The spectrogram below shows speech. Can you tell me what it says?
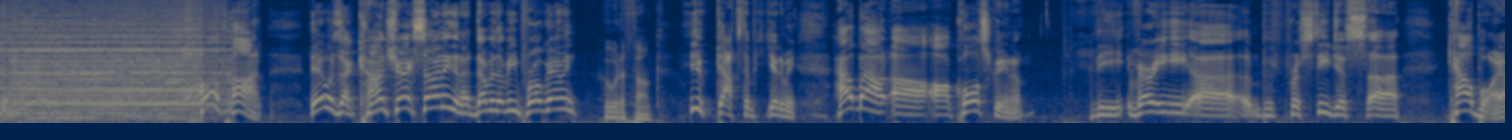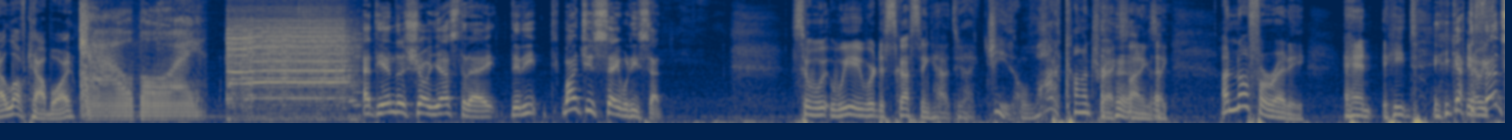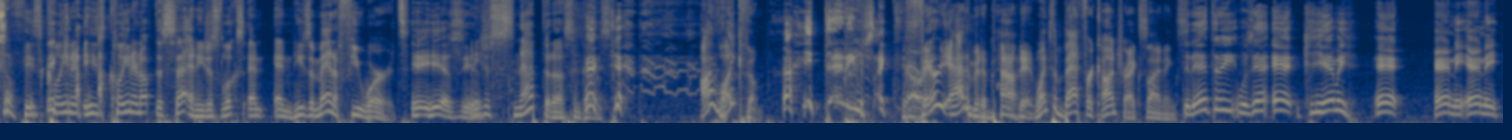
Hold on. There was a contract signing in a WWE programming. Who would have thunk? You got to be kidding me. How about uh, our call screener, the very uh, prestigious uh, Cowboy? I love Cowboy. Cowboy. At the end of the show yesterday, did he? Why don't you say what he said? So we, we were discussing how to like, geez, a lot of contract signings. Like, enough already. And he He got you know, he's- defensive. He's, cleaning he's cleaning up the set, and he just looks and and he's a man of few words. He, he is. He, And he just snapped at us and goes, "I like them." he did. He was like, very, Very adamant about it. Went to bat for contract signings. Did Anthony was Ant, Ant? Can you hear me? Ant, Andy, Andy.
